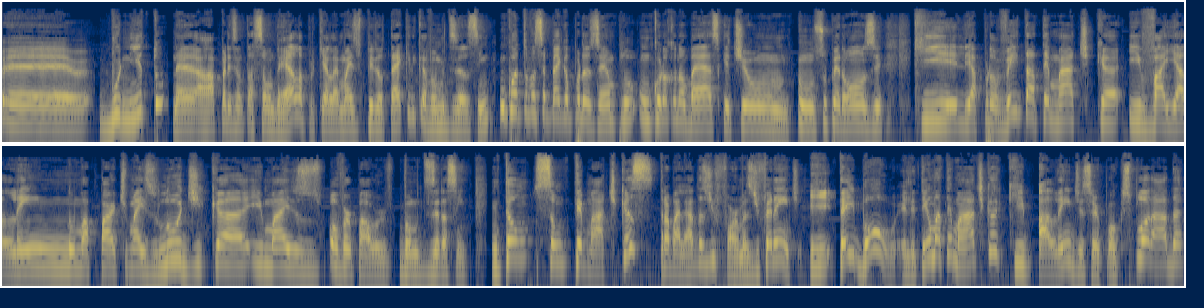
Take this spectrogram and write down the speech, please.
é, bonito, né, a apresentação dela, porque ela é mais pirotécnica, vamos dizer assim. Enquanto você pega, por exemplo, um Kuroko no Basket, um, um Super 11, que ele aproveita a temática e vai além numa parte mais lúdica e mais overpower, vamos dizer assim. Então, são são temáticas trabalhadas de formas diferentes. E Table, ele tem uma temática que, além de ser pouco explorada,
